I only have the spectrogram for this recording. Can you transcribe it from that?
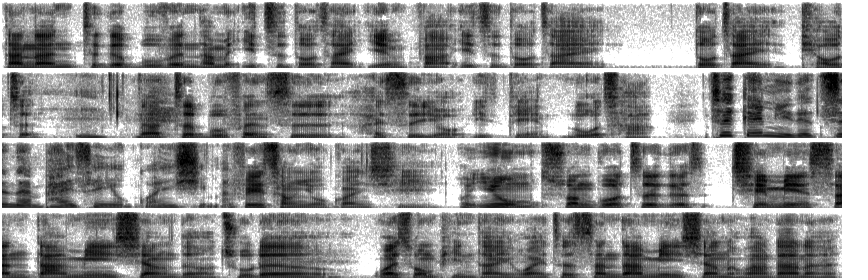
当然这个部分他们一直都在研发，一直都在都在调整。嗯，那这部分是还是有一点落差。这跟你的智能排程有关系吗？非常有关系，因为我们算过这个前面三大面向的，除了外送平台以外，这三大面向的话，当然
